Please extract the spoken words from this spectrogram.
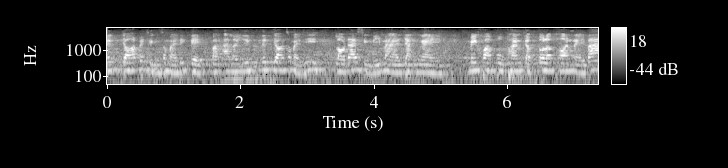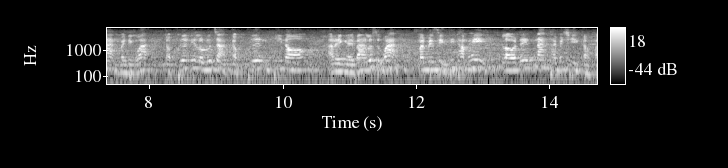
นึกย้อนไปถึงสมัยเด็ก ๆ บางอันเรายึกนึกย้อนสมัยที่เราได้สิ่งนี้มายังไง มีความผูกพันกับตัวละครไหนบ้างหมายถึงว่ากับเพื่อนที่เรารู้จักกับเพื่อนพี่น้องอะไรยังไงบ้างรู้สึกว่ามันเป็นสิ่งที่ทำให้เราได้นั่งไทยแมชชีนกลับไป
